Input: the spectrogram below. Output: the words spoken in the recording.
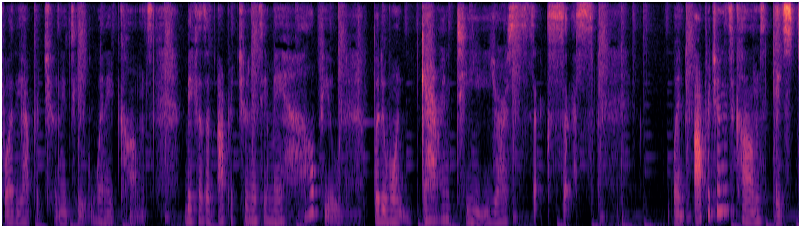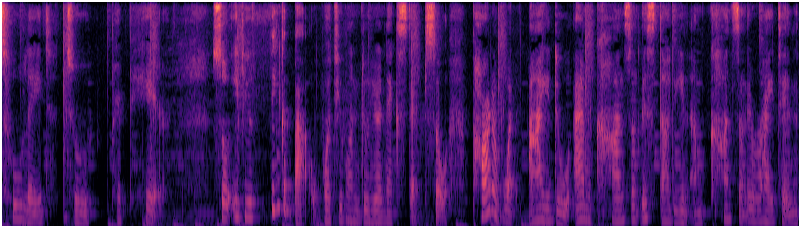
for the opportunity when it comes because an opportunity may help you, but it won't guarantee your success. When opportunity comes, it's too late to prepare. So if you think about what you want to do your next step. So part of what I do, I'm constantly studying, I'm constantly writing.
